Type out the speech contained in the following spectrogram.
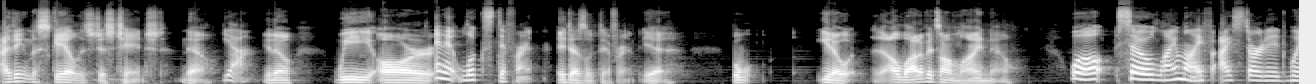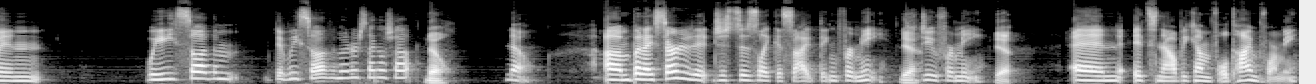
I think the scale has just changed now. Yeah, You know, we are. and it looks different. It does look different. Yeah. But, you know, a lot of it's online now. Well, so Lime Life, I started when we saw them. Did we saw the motorcycle shop? No. No. Um, but I started it just as like a side thing for me Yeah. to do for me, Yeah. and it's now become full time for me.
